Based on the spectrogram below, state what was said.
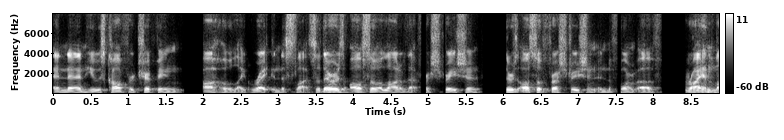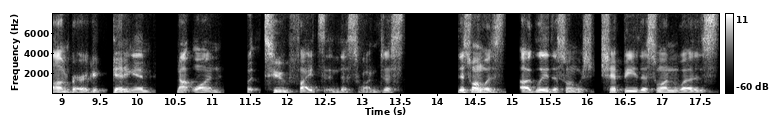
And then he was called for tripping Aho like right in the slot. So there was also a lot of that frustration. There's also frustration in the form of Ryan Lomberg getting in not one, but two fights in this one. Just this one was ugly. This one was chippy. This one was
